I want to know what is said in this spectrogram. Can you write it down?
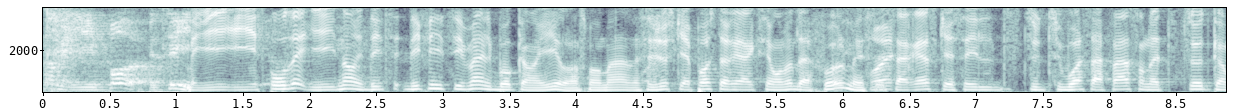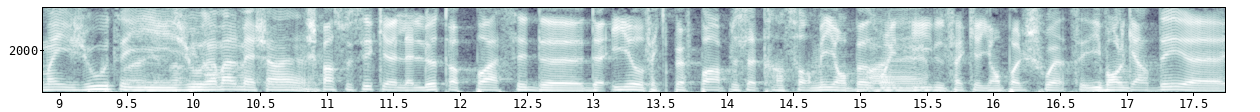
Non, mais il est pas. Tu sais, Mais il, il est supposé. il est- non, dé- définitivement, il book en heel en ce moment. C'est juste qu'il n'y a pas cette réaction-là de la foule, mais Ouais. ça reste que c'est. si Tu, tu vois sa face, son attitude, comment il joue, tu sais, il joue vraiment le méchant. Je pense aussi que la lutte a pas assez de, de heal, fait qu'ils peuvent pas en plus le transformer. Ils ont besoin Ouais. de heal, fait qu'ils ont pas le choix. t'sais. Ils vont le garder, euh,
